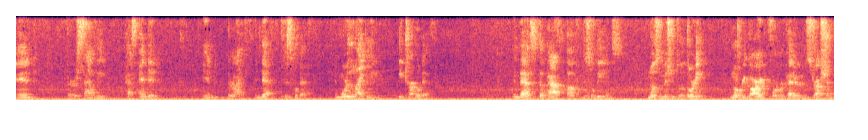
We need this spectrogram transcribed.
and very sadly has ended in their life, in death, physical death, and more than likely, eternal death. And that's the path of disobedience. No submission to authority, no regard for repetitive instruction,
